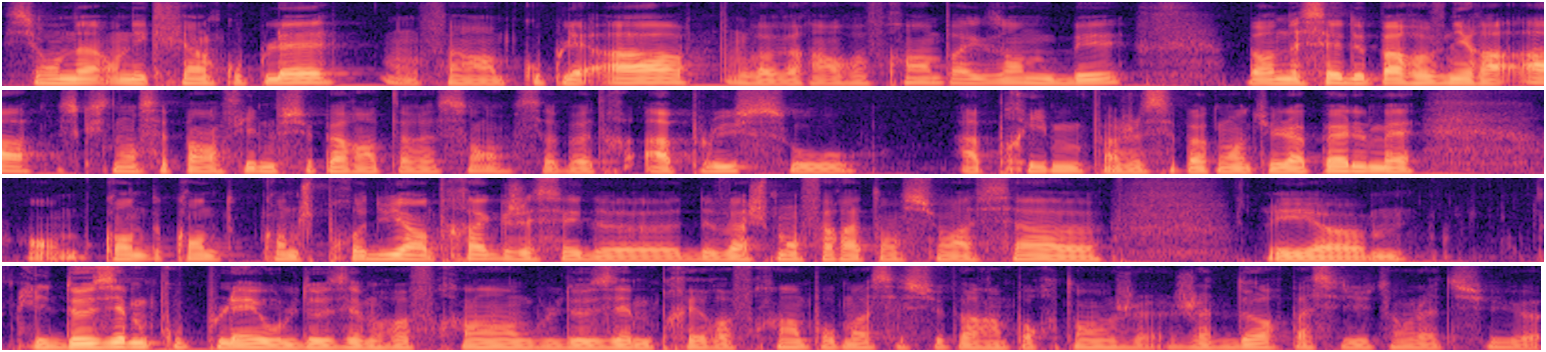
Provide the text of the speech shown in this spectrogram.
si on, écrit un couplet, on fait un couplet A, on va vers un refrain par exemple, B, ben on essaye de pas revenir à A, parce que sinon c'est pas un film super intéressant, ça peut être A+, ou A', enfin je sais pas comment tu l'appelles, mais quand, je produis un track, j'essaie de, vachement faire attention à ça. Euh, euh, le deuxième couplet ou le deuxième refrain ou le deuxième pré-refrain, pour moi, c'est super important. J'adore passer du temps là-dessus. Euh,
